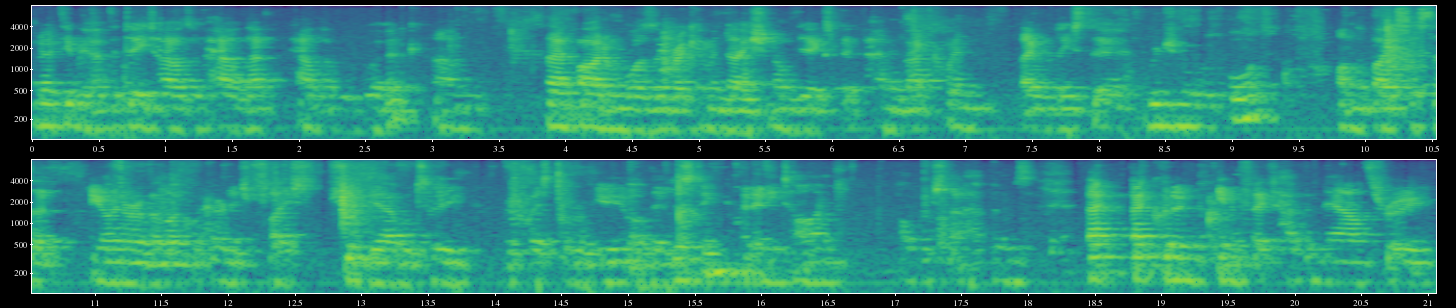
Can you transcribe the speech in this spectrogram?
I don't think we have the details of how that, how that would work. Um, That item was a recommendation of the expert panel back when they released their original report on the basis that the owner of a local heritage place should be able to request a review of their listing at any time of which that happens. That, that could in effect happen now through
